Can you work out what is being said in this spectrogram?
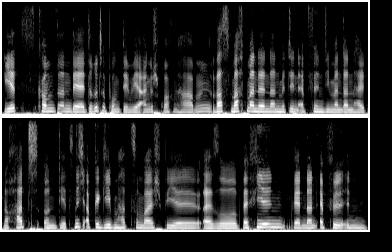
Jetzt kommt dann der dritte Punkt, den wir angesprochen haben. Was macht man denn dann mit den Äpfeln, die man dann halt noch hat und jetzt nicht abgegeben hat zum Beispiel? Also bei vielen werden dann Äpfel in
